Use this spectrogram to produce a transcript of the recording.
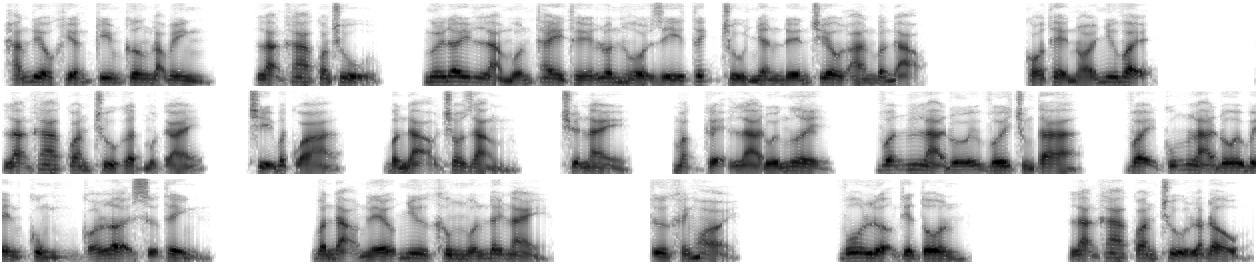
hắn điều khiển kim cương đạo binh, lạng kha quan chủ, ngươi đây là muốn thay thế luân hồi di tích chủ nhân đến chiêu an bần đạo. Có thể nói như vậy. Lạng kha quan chủ gật một cái, chỉ bất quá, bần đạo cho rằng, chuyện này, mặc kệ là đối ngươi, vẫn là đối với chúng ta, vậy cũng là đôi bên cùng có lợi sự tình. Bần đạo nếu như không muốn đây này, từ khánh hỏi. Vô lượng tiên tôn. Lạng kha quan chủ lắc đầu,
